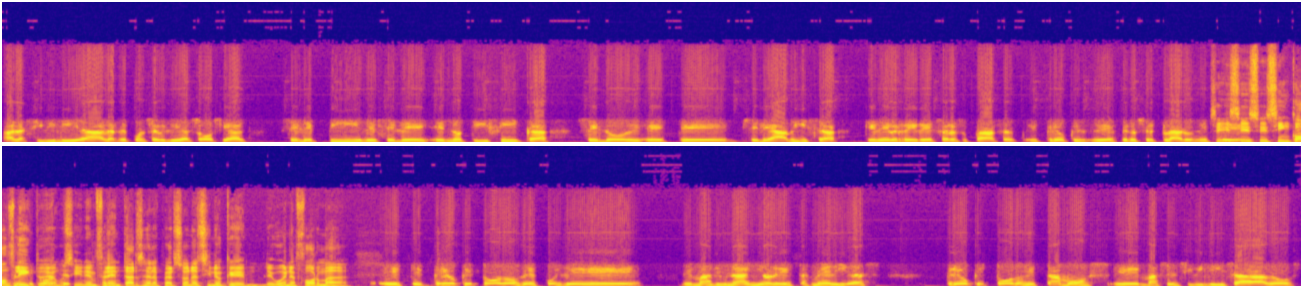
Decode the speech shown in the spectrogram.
a la civilidad, a la responsabilidad social. Se le pide, se le eh, notifica, se, lo, este, se le avisa que debe regresar a su casa. Eh, creo que eh, espero ser claro en este Sí, sí, sí, sin en conflicto, este digamos, sin enfrentarse a las personas, sino que de buena forma. Este, creo que todos, después de, de más de un año de estas medidas, creo que todos estamos eh, más sensibilizados,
